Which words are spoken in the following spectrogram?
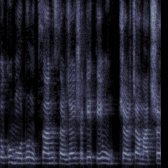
તો ખૂબ મોટું નુકસાન સર્જાઈ શકે તેવું ચર્ચામાં છે.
